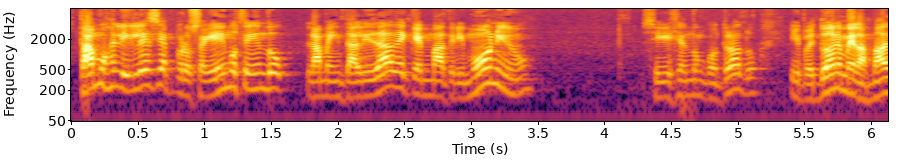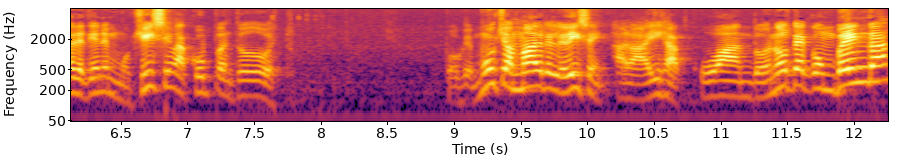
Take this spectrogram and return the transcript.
Estamos en la iglesia, pero seguimos teniendo la mentalidad de que el matrimonio sigue siendo un contrato. Y perdónenme, las madres tienen muchísima culpa en todo esto. Porque muchas madres le dicen a la hija, cuando no te convenga,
